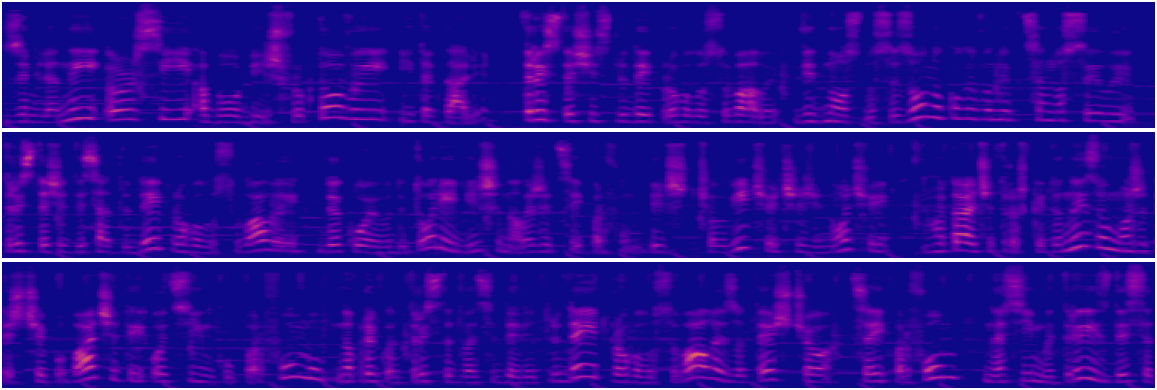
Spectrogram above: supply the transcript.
земляний earthy, або більш фруктовий і так далі. 306 людей проголосували відносно сезону, коли вони це носили. 360 людей проголосували, до якої аудиторії більше належить цей парфум, більш чоловічої чи жіночої. Гортаючи трошки донизу, можете ще побачити оцінку парфуму. Наприклад, 329 людей проголосували за те, що цей парфум на 7,3 з 10.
